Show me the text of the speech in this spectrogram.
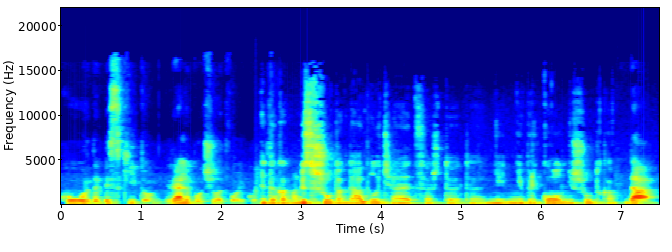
Курда, бискиту. Реально получила двойку. Это как нормально? без шуток, да, получается, что это не, не прикол, не шутка? Да.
